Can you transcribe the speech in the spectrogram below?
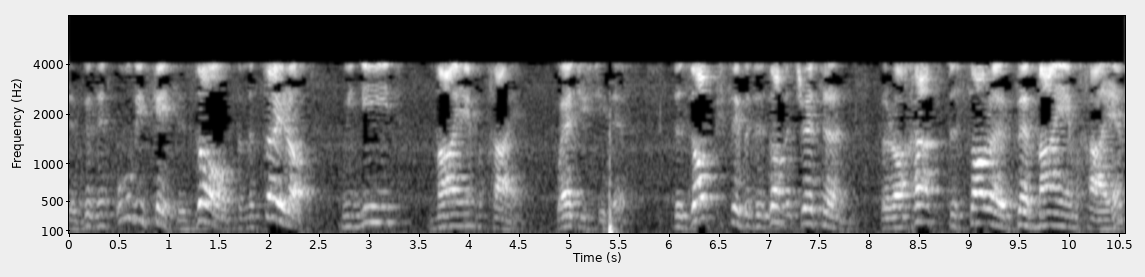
because in all these cases, and the Matzorah, we need Mayim Chaim. Where do you see this? The Zov Ksiv, with the Zov it's written, V'rochatz B'soro B'mayim Chaim,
